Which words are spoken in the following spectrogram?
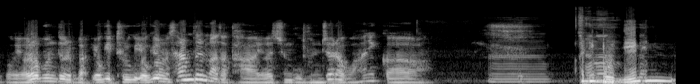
이거 여러분들 막 여기 들고 여기 오는 사람들마다 다 여자친구 문제라고 하니까. 음 아니 뭐님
